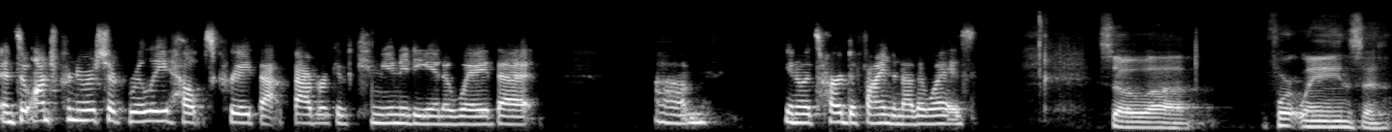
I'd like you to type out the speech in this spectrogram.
and so entrepreneurship really helps create that fabric of community in a way that um, you know it's hard to find in other ways so uh, fort wayne's a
